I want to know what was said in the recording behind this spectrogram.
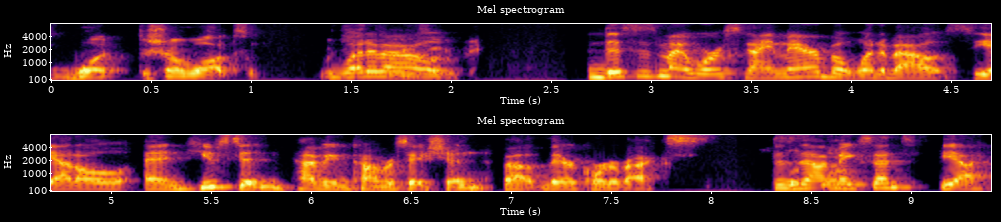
want Deshaun Watson. What about-. This is my worst nightmare. But what about Seattle and Houston having a conversation about their quarterbacks? Does What- that make sense? Yeah,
